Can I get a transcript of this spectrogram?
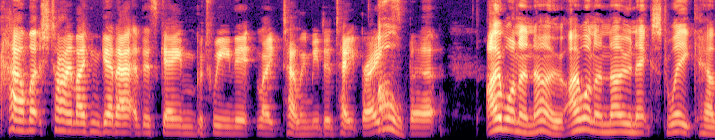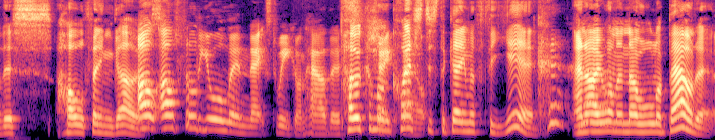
how much time I can get out of this game between it like telling me to take breaks. Oh, but I want to know. I want to know next week how this whole thing goes. I'll I'll fill you all in next week on how this Pokemon Quest out. is the game of the year, and I want to know all about it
